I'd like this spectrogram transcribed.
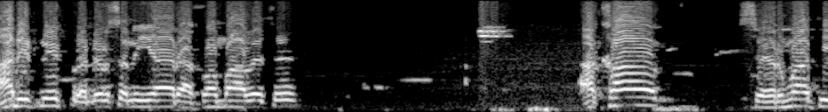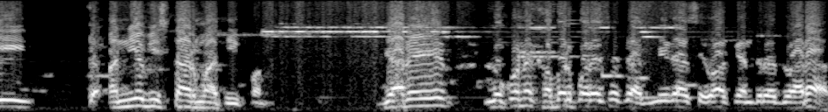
આ રીતનું એક પ્રદર્શન અહીંયા રાખવામાં આવે છે. આખા શહેરમાંથી અન્ય વિસ્તારમાંથી પણ જ્યારે લોકોને ખબર પડે છે કે અગ્નિદા સેવા કેન્દ્ર દ્વારા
